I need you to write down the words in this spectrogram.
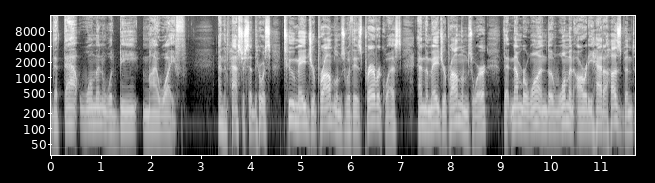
that that woman would be my wife. And the pastor said there was two major problems with his prayer request, and the major problems were that number 1, the woman already had a husband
